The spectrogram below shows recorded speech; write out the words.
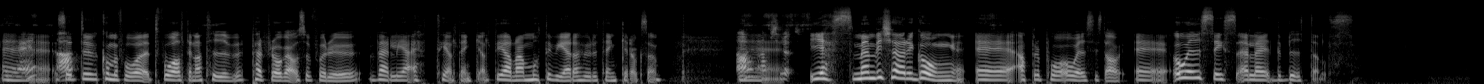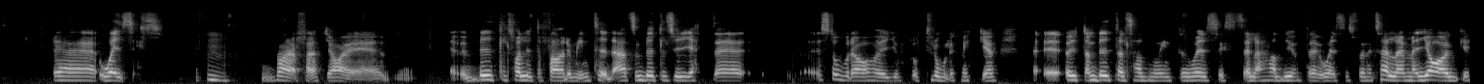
Eh, Okej, Så ja. att du kommer få två alternativ per fråga och så får du välja ett helt enkelt. Gärna motivera hur du tänker också. Ja, Eh, absolut. Yes, men vi kör igång eh, apropå Oasis då. Oasis eller The Beatles? Oasis. Mm. Bara för att jag är... Beatles var lite före min tid. Alltså Beatles är ju jättestora och har gjort otroligt mycket. Eh, Utan Beatles hade nog inte Oasis, eller hade ju inte Oasis funnits heller. Men jag,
